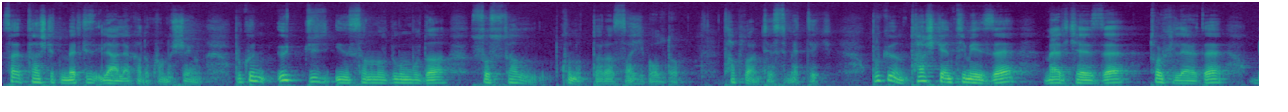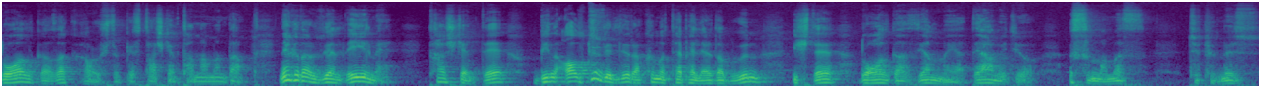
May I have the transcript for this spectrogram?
sadece Taşkent merkez ile alakalı konuşayım. Bugün 300 insanımız bugün burada sosyal konutlara sahip oldu. Tapularını teslim ettik. Bugün Taşkentimizde, merkezde, TOKİ'lerde doğal gaza kavuştuk biz Taşkent anlamında. Ne kadar güzel değil mi? Taşkent'te 1650 rakımlı tepelerde bugün işte doğal gaz yanmaya devam ediyor. Isınmamız, tüpümüz,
